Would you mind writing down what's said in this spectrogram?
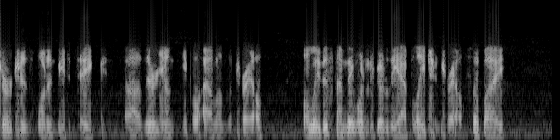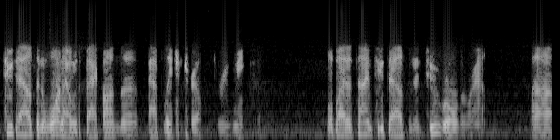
churches wanted me to take uh, their young people out on the trail. Only this time they wanted to go to the Appalachian Trail. So by 2001, I was back on the Appalachian Trail for three weeks. Well, by the time 2002 rolled around, uh,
